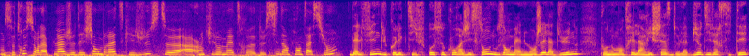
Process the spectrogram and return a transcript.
On se trouve sur la plage des Chambrettes qui est juste euh, à un kilomètre de site d'implantation. Delphine du collectif Au Secours Agissons nous emmène longer la dune pour nous montrer la richesse de la biodiversité,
